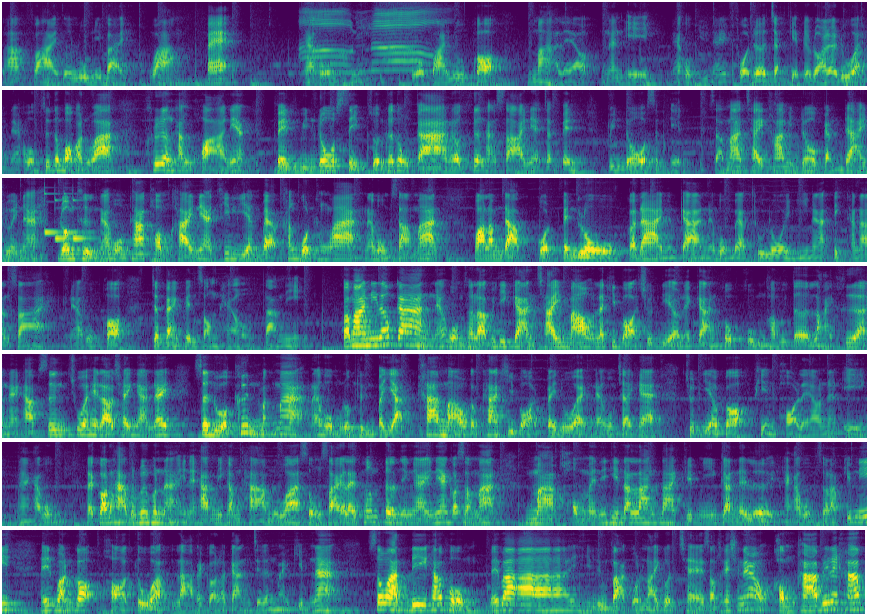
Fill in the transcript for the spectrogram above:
ลากไฟล์ตัวรูปนี้ไปวางแปะนะครับผมนี่ตัวไฟล์รูปก็มาแล้วนั่นเองนะครับผมอยู่ในโฟลเดอร์จัดเก็บเรียบร้อยแล้วด้วยนะครับผมซึ่งต้องบอกก่อนว่าเครื่องทางขวาเนี่ยเป็น Windows 10 ส่วนเครื่องตรงกลางแล้วเครื่องทางซ้ายเนี่ยจะเป็น Windows 11 สามารถใช้ค่า Windows กันได้ด้วยนะ รวมถึงนะผมถ้าคอมใครเนี่ยที่เรียงแบบข้างบนข้างล่างนะผมสามารถ วางลำดับกดเป็นโลก็ได้เหมือนกันนะผมแบบ to low อย่างนี้นะ ติ๊กทางด้านซ้ายนะครับผมก็จะแบ่งเป็น 2 แถวตามนี้ ประมาณนี้แล้วกันนะผมสำหรับวิธีการใช้เมาส์และคีย์บอร์ดชุดเดียวในการควบคุมคอมพิวเตอร์หลายเครื่องนะครับ ซึ่งช่วยให้เราใช้งานได้สะดวกขึ้นมากๆนะผมรวมถึงประหยัดค่าเมาส์กับค่าคีย์บอร์ดไปด้วยนะผมใช้แค่ชุดเดียวก็เพียงพอแล้วนั่นเองนะครับผมและก็ถ้าหากเพื่อนๆคนไหนนะครับมีคำถามหรือว่าสงสัยอะไรเพิ่มเติมยังไงเนี่ยก็สามารถมาคอมเมนต์ที่ด้านล่างใต้คลิปนี้กันได้เลยนะครับผมสำหรับคลิปนี้เอ็นบอลก็ขอตัวลาไปก่อนแล้วกันเจอกันใหม่คลิปหน้า สวัสดีครับผมบ๊ายบายอย่าลืมฝากกดไลค์กดแชร์ Subscribe Channel คอมคาร์บด้วยนะครับ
